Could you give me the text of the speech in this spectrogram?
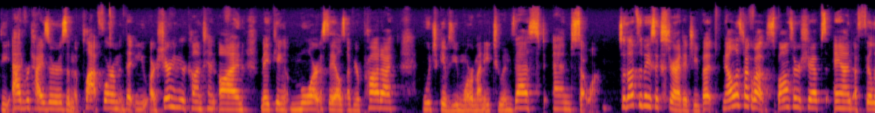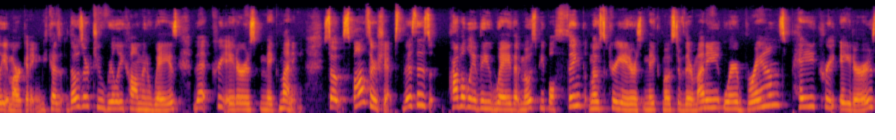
the advertisers and the platform that you are sharing your content on, making more sales of your product which gives you more money to invest, and so on. So that's the basic strategy. But now let's talk about sponsorships and affiliate marketing because those are two really common ways that creators make money. So sponsorships, this is probably the way that most people think most creators make most of their money, where brands pay creators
